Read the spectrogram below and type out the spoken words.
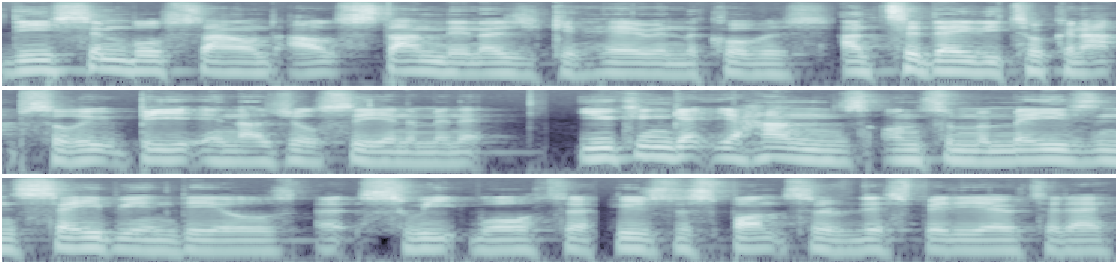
These cymbals sound outstanding as you can hear in the covers, and today they took an absolute beating as you'll see in a minute. You can get your hands on some amazing Sabian deals at Sweetwater, who's the sponsor of this video today.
